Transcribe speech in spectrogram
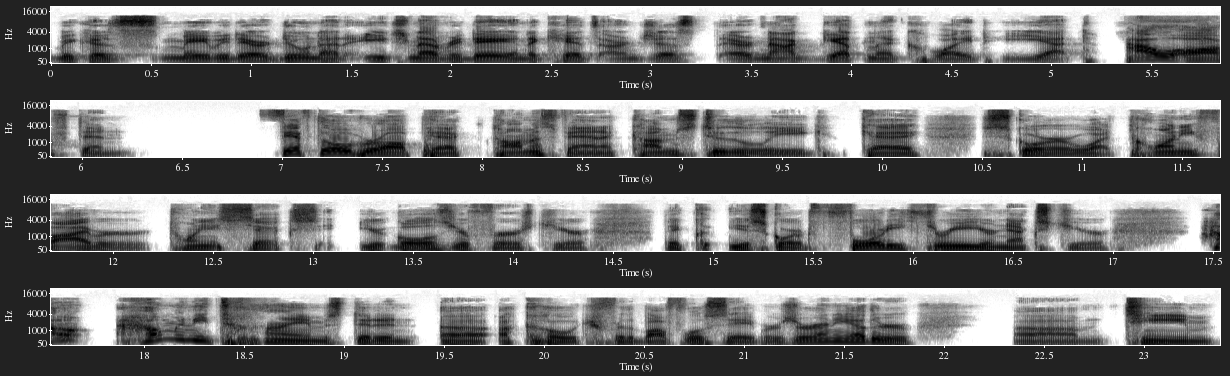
because maybe they're doing that each and every day and the kids aren't just they're not getting it quite yet. How often, fifth overall pick, Thomas Vanek comes to the league, okay, score what, 25 or 26 your goals your first year. They, you scored 43 your next year. How how many times did an, uh, a coach for the Buffalo Sabres or any other um, team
